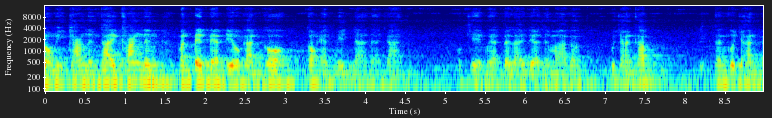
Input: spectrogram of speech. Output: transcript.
ลองอีกครั้งหนึ่งถ้าอีกครั้งหนึ่งมันเป็นแบบเดียวกันก็ต้องแอดมิดนะอาจารย์โอเคเหมือนเป็นไรเดี๋ยวจะมาก็กุจารย์ครับงั้นกุจารย์ไป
